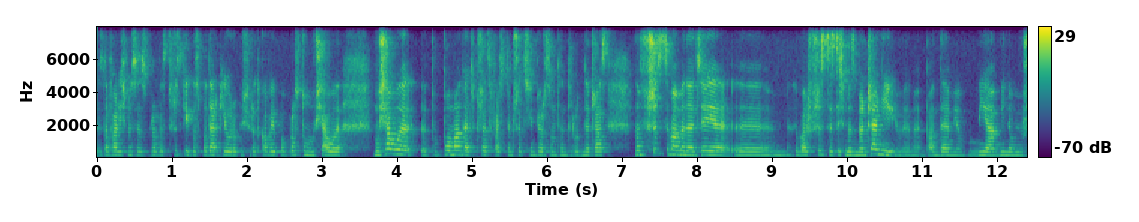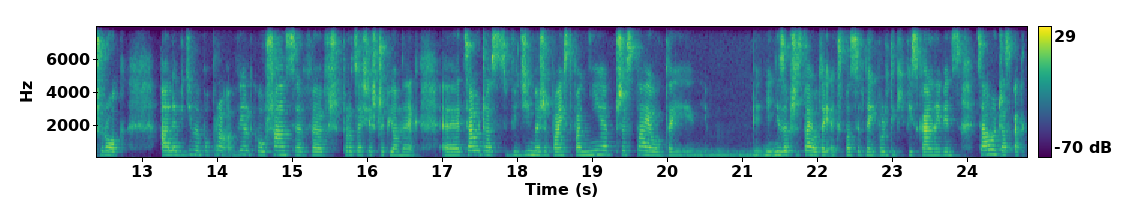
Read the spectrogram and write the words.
zdawaliśmy sobie sprawę, że wszystkie gospodarki Europy Środkowej po prostu musiały, musiały pomagać przetrwać tym przedsiębiorcom ten trudny czas. No wszyscy mamy nadzieję, yy, chyba już wszyscy jesteśmy zmęczeni pandemią, mija, minął już rok, ale widzimy wielką szansę w, w procesie szczepionek. E, cały czas widzimy, że państwa nie przestają tej, nie, nie zaprzestają tej ekspansywnej polityki fiskalnej, więc cały czas aktywnie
